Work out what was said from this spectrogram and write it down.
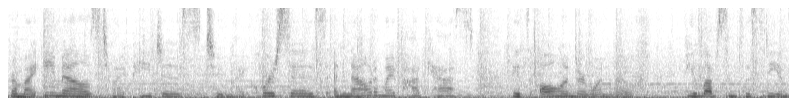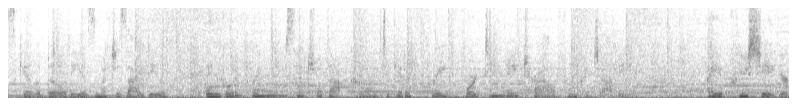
From my emails to my pages to my courses and now to my podcast, it's all under one roof. If you love simplicity and scalability as much as I do, then go to greenroomcentral.com to get a free 14 day trial from Kajabi. I appreciate your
